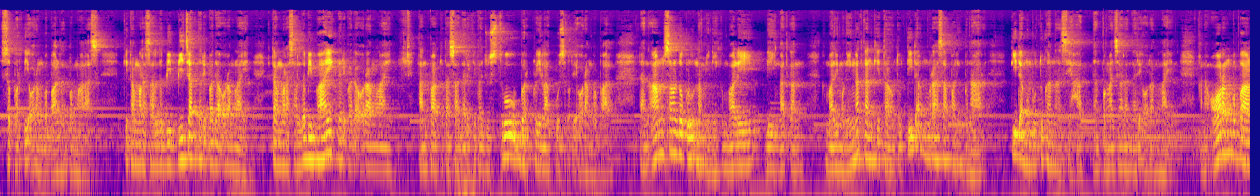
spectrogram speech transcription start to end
seperti orang bebal dan pemalas. Kita merasa lebih bijak daripada orang lain. Kita merasa lebih baik daripada orang lain. Tanpa kita sadari kita justru berperilaku seperti orang bebal. Dan Amsal 26 ini kembali diingatkan, kembali mengingatkan kita untuk tidak merasa paling benar, tidak membutuhkan nasihat dan pengajaran dari orang lain. Karena orang bebal,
